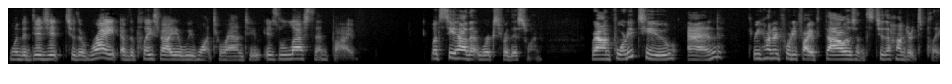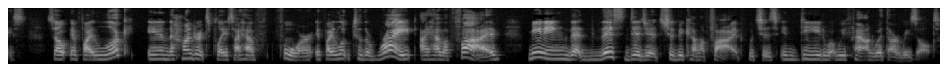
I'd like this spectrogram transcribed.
when the digit to the right of the place value we want to round to is less than 5. Let's see how that works for this one. Round 42 and 345 thousandths to the hundredths place. So if I look in the hundredths place, I have 4. If I look to the right, I have a 5, meaning that this digit should become a 5, which is indeed what we found with our result.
